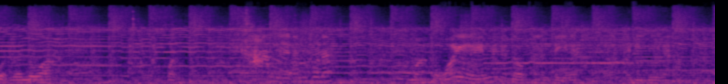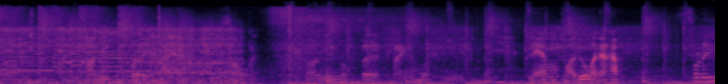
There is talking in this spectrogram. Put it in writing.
กดรัวๆกดข้ามเลยนะทุกคนนะมาผมว่าย่างนี้น่าจะโดนการตีนะ ดีนี้นะครับ ตอนนี้ผมเปิดเท่าไหร่อะสองกันตอนนี้ผมเปิดไปทั้งหมดกี่แล้วผมขอดูก่อนนะครับฟรี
